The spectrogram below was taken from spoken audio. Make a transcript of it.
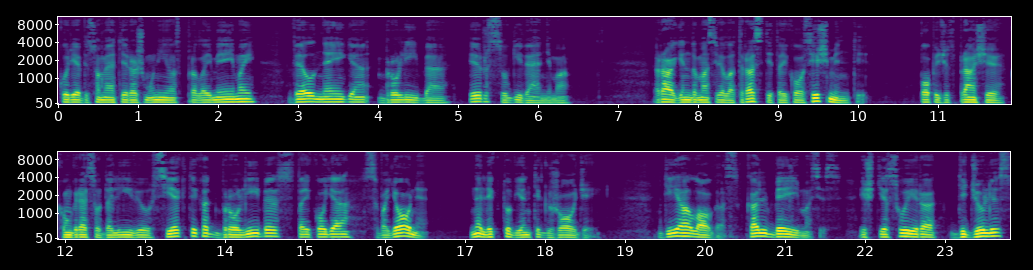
kurie visuomet yra žmonijos pralaimėjimai, vėl neigia brolybę ir sugyvenimą. Ragindamas vėl atrasti taikos išminti, popiežius prašė kongreso dalyvių siekti, kad brolybės taikoje svajonė neliktų vien tik žodžiai. Dialogas, kalbėjimasis iš tiesų yra didžiulis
